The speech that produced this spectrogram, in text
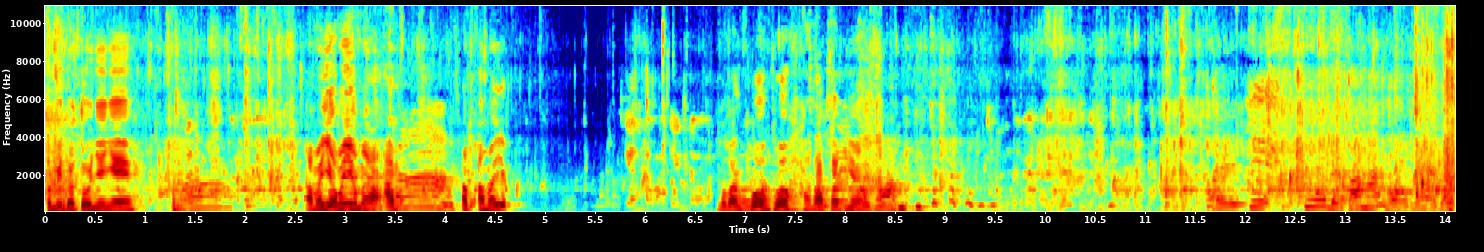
ก็มีตัวตัวใหญ่ๆเอาไมาเยอะมาเยอมเอาเอาเอามาเยอะระวังโทรโทรศัพท์สับเฮียเลยดิไอ้ผู้ผู้เด็กพามาบอกแม่ด้วย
